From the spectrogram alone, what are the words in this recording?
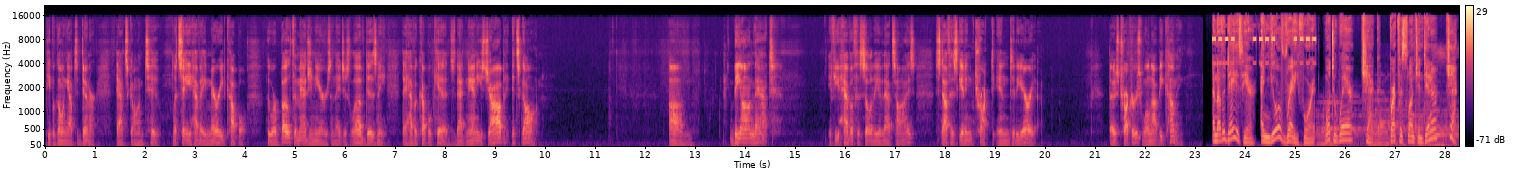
People going out to dinner, that's gone too. Let's say you have a married couple who are both Imagineers and they just love Disney. They have a couple kids. That nanny's job, it's gone. Um, beyond that, if you have a facility of that size, stuff is getting trucked into the area. Those truckers will not be coming. Another day is here, and you're ready for it. What to wear? Check. Breakfast, lunch, and dinner? Check.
